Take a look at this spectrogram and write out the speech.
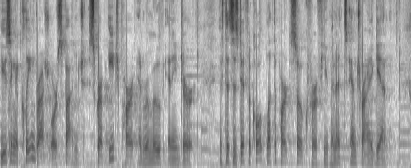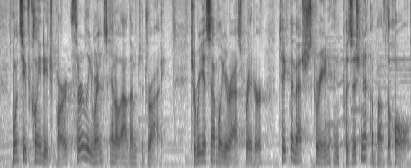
Using a clean brush or sponge, scrub each part and remove any dirt. If this is difficult, let the part soak for a few minutes and try again. Once you've cleaned each part, thoroughly rinse and allow them to dry. To reassemble your aspirator, take the mesh screen and position it above the hole.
